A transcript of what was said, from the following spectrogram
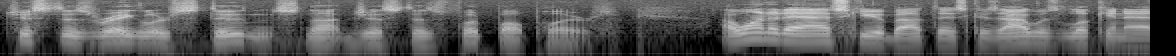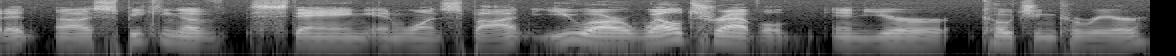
just as regular students, not just as football players. I wanted to ask you about this because I was looking at it. Uh, speaking of staying in one spot, you are well traveled in your coaching career,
